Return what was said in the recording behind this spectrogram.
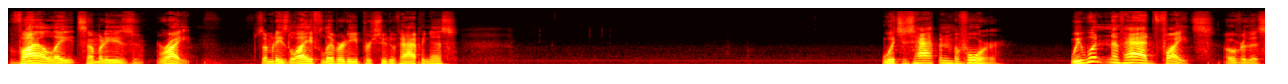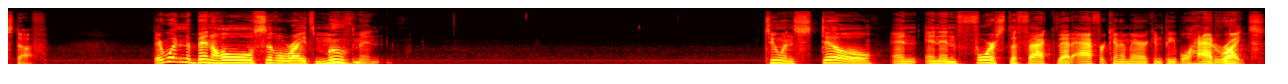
violate somebody's right, somebody's life, liberty, pursuit of happiness, which has happened before. We wouldn't have had fights over this stuff. There wouldn't have been a whole civil rights movement to instill and, and enforce the fact that African American people had rights.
